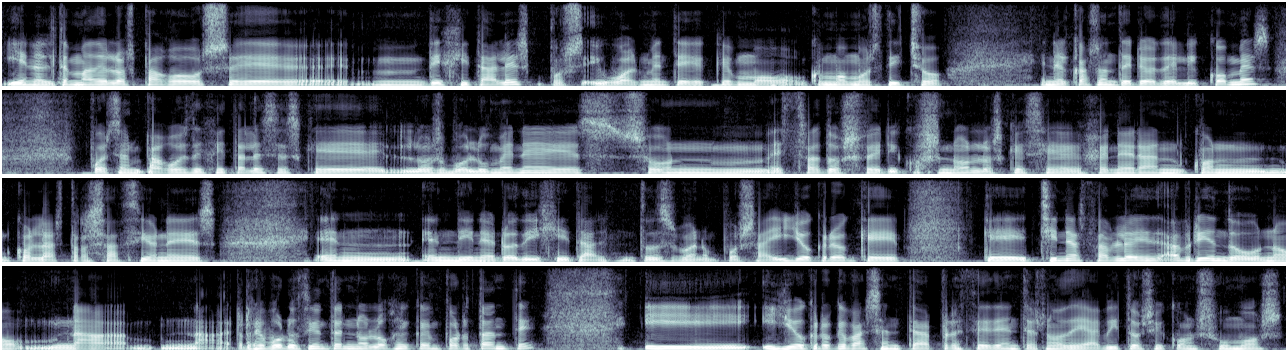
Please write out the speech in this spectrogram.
y en el tema de los pagos digitales, pues igualmente como, hemos dicho en el caso anterior del e-commerce, pues en pagos digitales es que los volúmenes son estratosféricos, ¿no? los que se generan con, las transacciones en, dinero digital. Entonces, bueno, pues ahí yo creo que, China está abriendo una, una, revolución tecnológica importante y, yo creo que va a sentar precedentes ¿no? de hábitos y consumos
